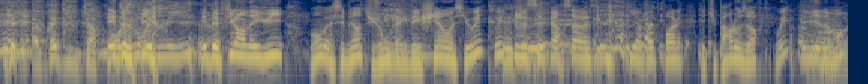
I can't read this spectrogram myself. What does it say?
Après, tu t'apprends Et de, jour fil, et nuit. et de fil en aiguille. Bon, bah, c'est bien, tu jongles avec des chiens aussi. Oui, oui, je sais faire ça aussi. Il n'y a pas de problème. Et tu parles aux orques. Oui, évidemment.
